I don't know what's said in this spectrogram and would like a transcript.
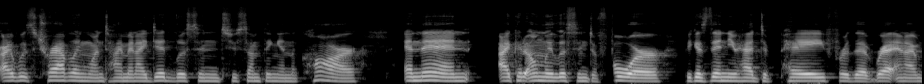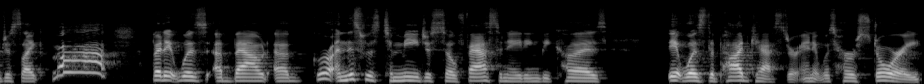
I was traveling one time and I did listen to something in the car and then I could only listen to 4 because then you had to pay for the rent and I'm just like ah! but it was about a girl and this was to me just so fascinating because it was the podcaster and it was her story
